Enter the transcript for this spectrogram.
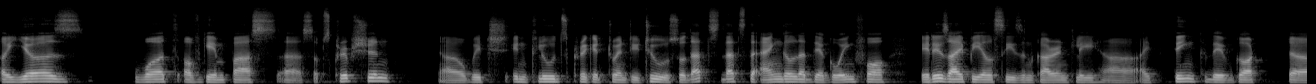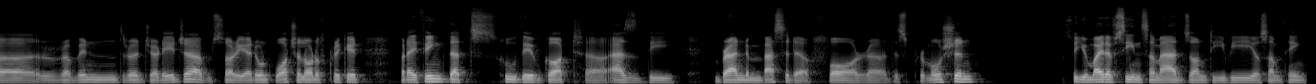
a year's worth of Game Pass uh, subscription, uh, which includes Cricket 22. So that's that's the angle that they're going for. It is IPL season currently. Uh, I think they've got uh, Ravindra Jadeja. I'm sorry, I don't watch a lot of cricket, but I think that's who they've got uh, as the brand ambassador for uh, this promotion. So you might have seen some ads on TV or something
